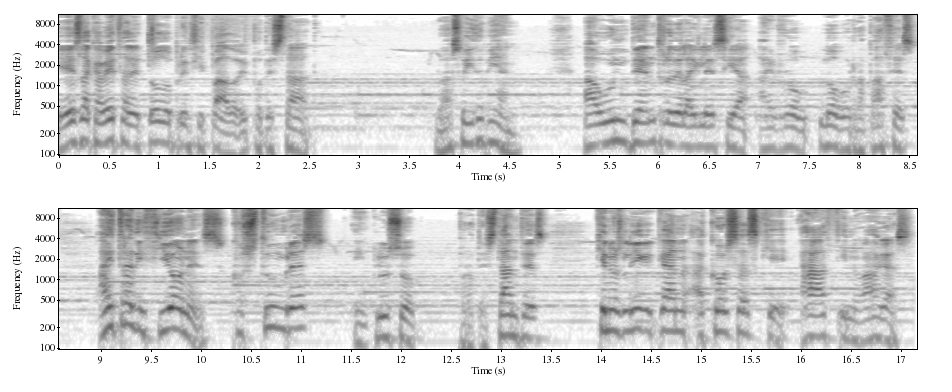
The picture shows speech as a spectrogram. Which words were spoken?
que es la cabeza de todo principado y potestad. ¿Lo has oído bien? Aún dentro de la iglesia hay lobos rapaces, hay tradiciones, costumbres incluso protestantes, que nos ligan a cosas que haz y no hagas.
